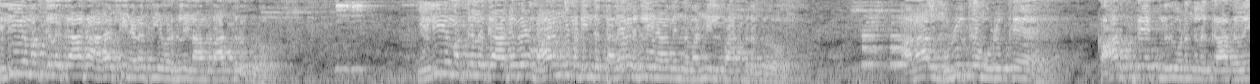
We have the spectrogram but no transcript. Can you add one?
எளிய மக்களுக்காக அரசை நடத்தியவர்களை நாம் பார்த்திருக்கிறோம். எளிய மக்களுக்காகவே வாழ்ந்து முடிந்த தலைவர்களை நாம் இந்த மண்ணில் பார்த்திருக்கிறோம். ஆனால் முழுக்க முழுக்க கார்ப்பரேட் நிறுவனங்களுக்காகவே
